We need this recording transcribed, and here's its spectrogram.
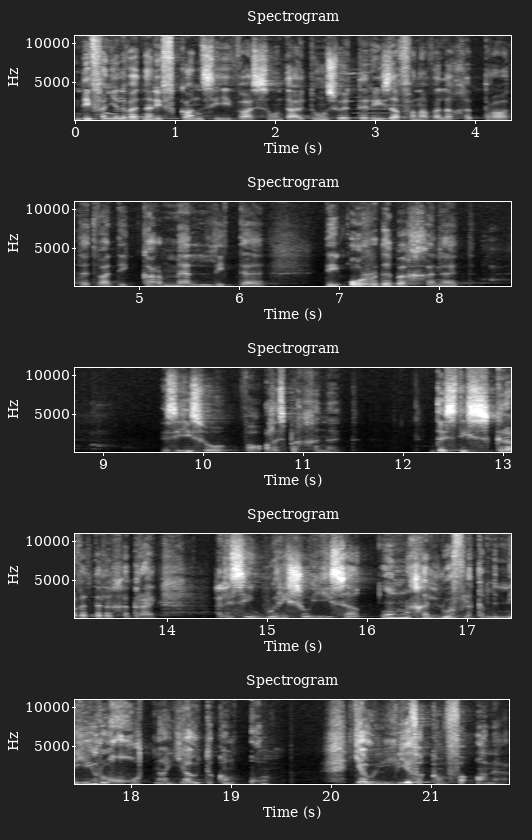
En die van julle wat na die vakansie was, onthou toe ons oor Teresa van Avila gepraat het wat die Karmeliete die orde begin het, is hierso waar alles begin het. Dis die skrif wat hulle gebruik. Hulle sê hoor hierso hier's 'n ongelooflike manier hoe God na jou toe kan kom. Jou lewe kan verander.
